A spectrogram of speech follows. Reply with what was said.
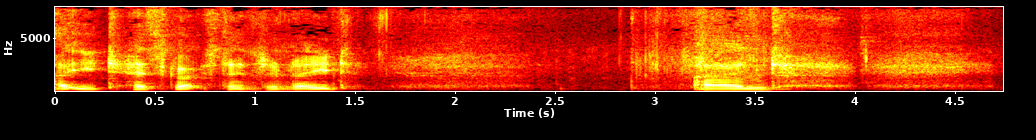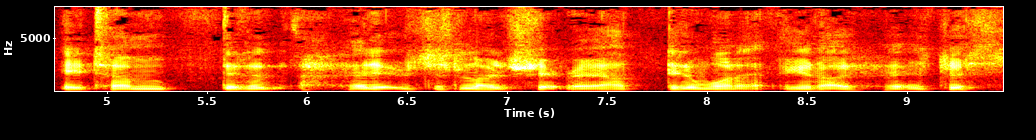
a Tesco extension lead and it um didn't and it was just a load of shit really I didn't want it you know it was just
